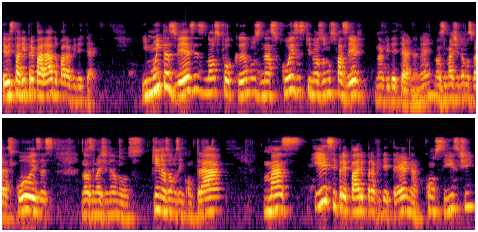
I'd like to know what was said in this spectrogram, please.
eu estarei preparado para a vida eterna. E muitas vezes nós focamos nas coisas que nós vamos fazer na vida eterna, né? Nós imaginamos várias coisas, nós imaginamos quem nós vamos encontrar, mas esse preparo para a vida eterna consiste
